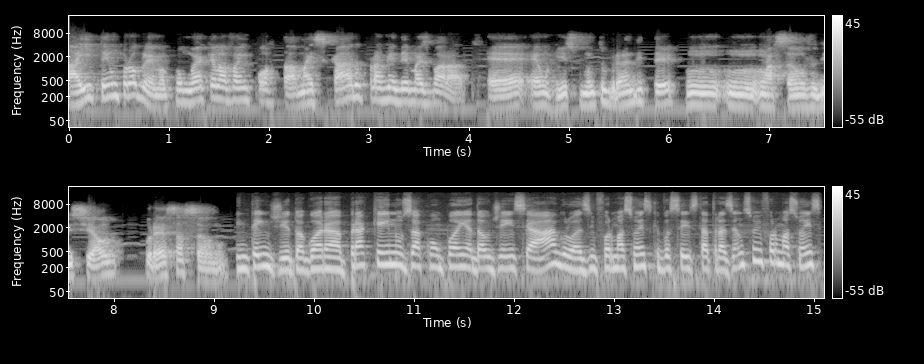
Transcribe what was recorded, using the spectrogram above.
Aí tem um problema: como é que ela vai importar mais caro para vender mais barato? É, é um risco muito grande ter um, um, uma ação judicial por essa ação. Né? Entendido. Agora, para quem nos acompanha da audiência agro, as informações que você está trazendo são informações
